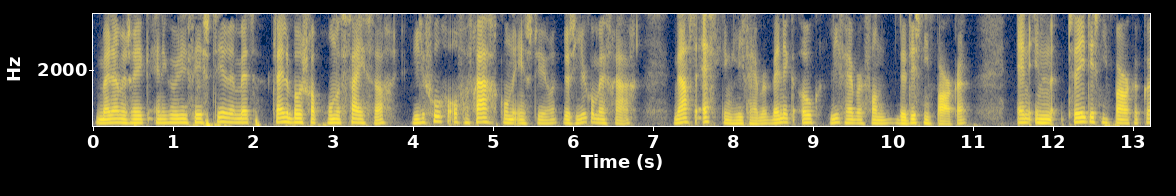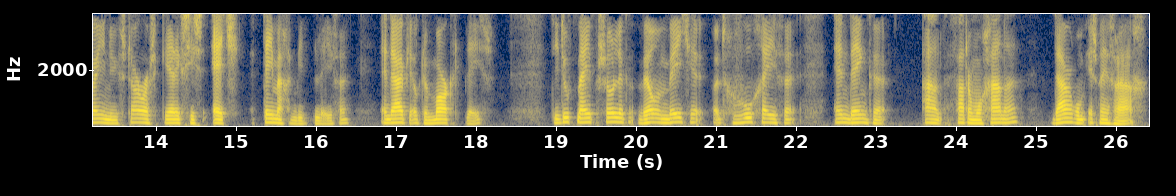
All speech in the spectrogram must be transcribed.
Mijn naam is Rick en ik wil jullie feliciteren met Kleine Boodschap 150. Jullie vroegen of we vragen konden insturen, dus hier komt mijn vraag. Naast de Efteling-liefhebber ben ik ook liefhebber van de Disneyparken. En in twee Disneyparken kan je nu Star Wars Galaxy's Edge, het themagebied, beleven. En daar heb je ook de Marketplace. Die doet mij persoonlijk wel een beetje het gevoel geven en denken aan Vader Morgana. Daarom is mijn vraag,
